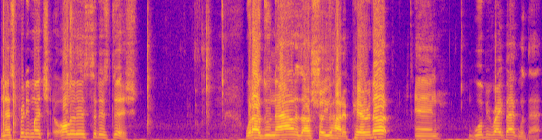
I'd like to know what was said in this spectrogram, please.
And that's pretty much all it is to this dish. What I'll do now is I'll show you how to pair it up and we'll be right back with that.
